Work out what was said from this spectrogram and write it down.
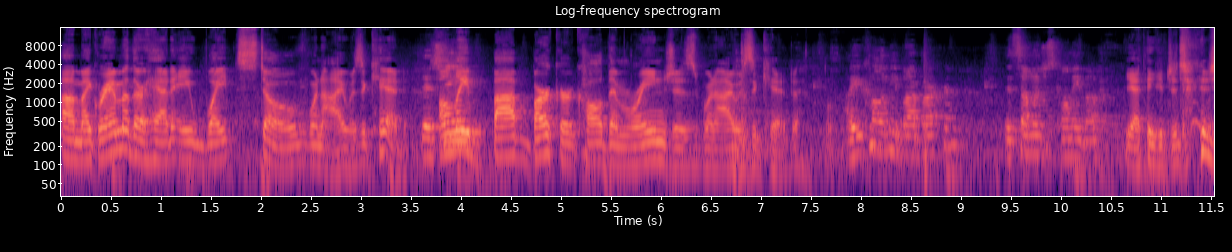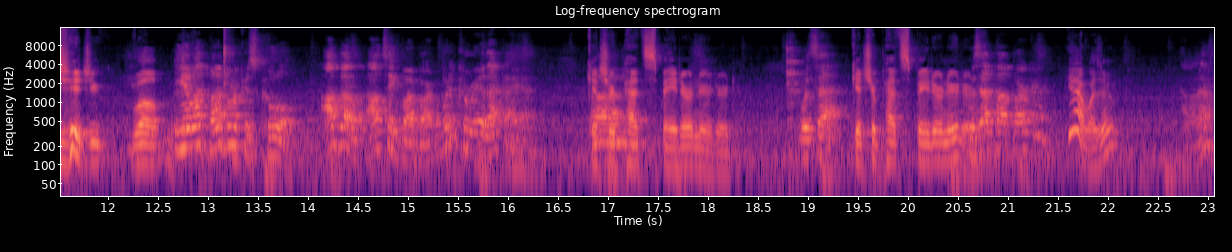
Uh, my grandmother had a white stove when I was a kid. Only Bob Barker called them ranges when I was a kid. Are you calling me Bob Barker? Did someone just call me Bob? Yeah, I think you did. did you? Well, You know what? Bob Barker's cool. I'll go. I'll take Bob Barker. What a career that guy had. get your Um, pet spayed or neutered. What's that? Get your pet spayed or neutered. Was that Bob Barker? Yeah, wasn't it? I don't know.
